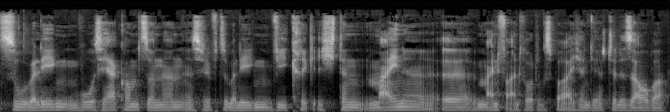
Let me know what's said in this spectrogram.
zu überlegen, wo es herkommt, sondern es hilft zu überlegen, wie kriege ich denn meine, äh, meinen Verantwortungsbereich an der Stelle sauber.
